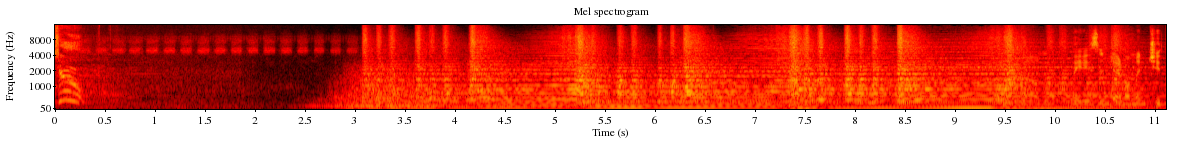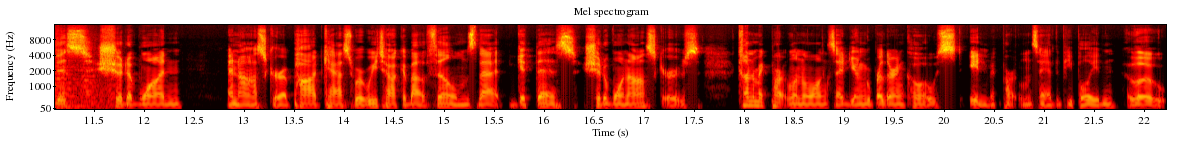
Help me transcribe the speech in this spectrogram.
Too. Ladies and gentlemen, to This Should Have Won an Oscar, a podcast where we talk about films that, get this, should have won Oscars. Connor McPartland alongside younger brother and co host Aiden McPartland. Say hi to the people, Aiden. Hello.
